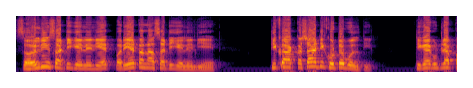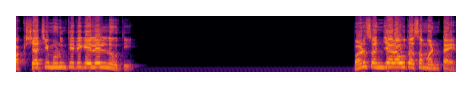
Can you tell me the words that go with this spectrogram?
सहलीसाठी गेलेली आहेत पर्यटनासाठी गेलेली आहेत. ती का कशासाठी खोटं बोलतील? ती काय कुठल्या पक्षाची म्हणून तिथे गेलेली नव्हती? पण संजय राऊत असं म्हणतायत.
